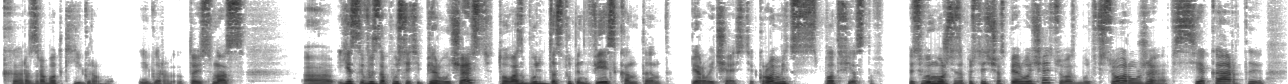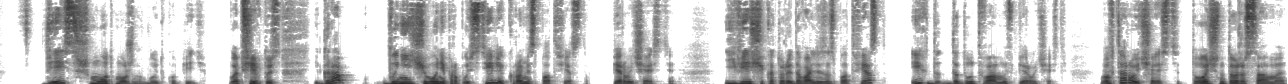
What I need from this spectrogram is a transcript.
к разработке игр. игр. То есть у нас, э, если вы запустите первую часть, то у вас будет доступен весь контент первой части, кроме сплатфестов. То есть вы можете запустить сейчас первую часть, у вас будет все оружие, все карты, весь шмот можно будет купить. Вообще, то есть игра, вы ничего не пропустили, кроме сплатфеста первой части. И вещи, которые давали за сплатфест, их дадут вам и в первой части. Во второй части точно то же самое.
